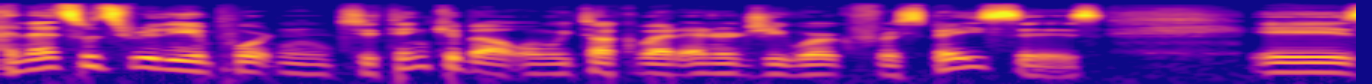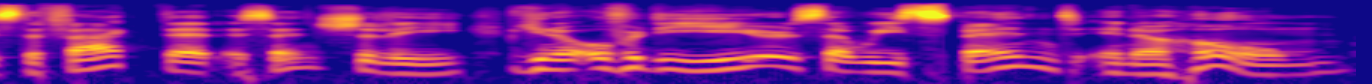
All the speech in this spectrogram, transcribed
And that's what's really important to think about when we talk about energy work for spaces is the fact that essentially, you know, over the years that we spend in a home,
